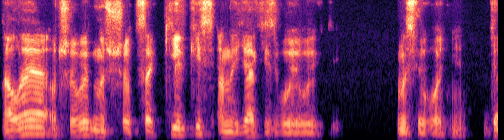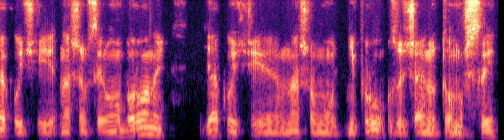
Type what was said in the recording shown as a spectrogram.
але очевидно, що це кількість, а не якість бойових дій на сьогодні. Дякуючи нашим силам оборони, дякуючи нашому Дніпру, звичайно, в тому числі,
